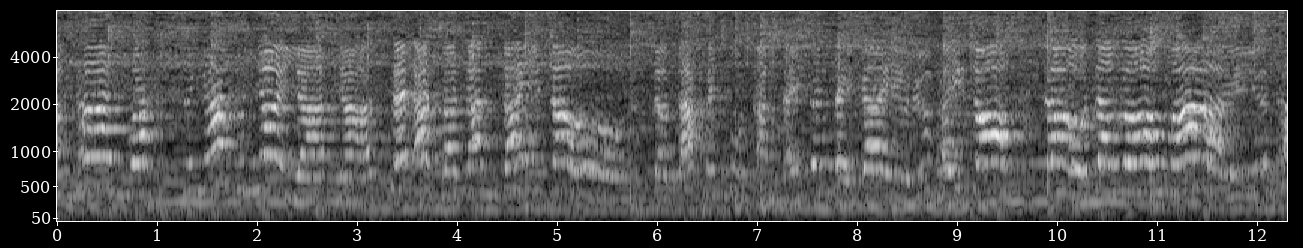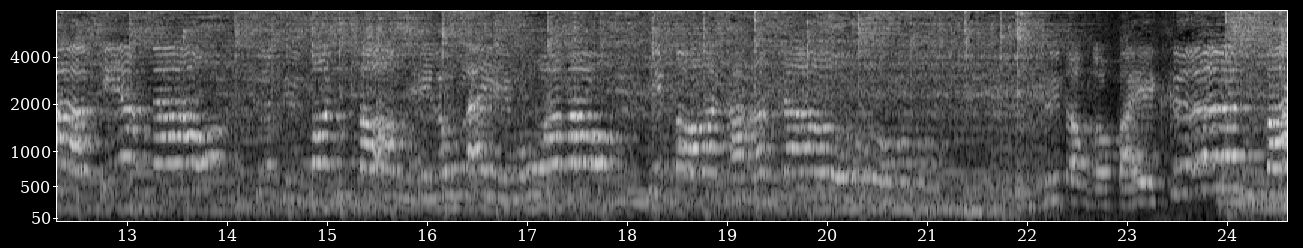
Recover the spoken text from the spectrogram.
ดังท่านว่าจะงับคุณย่อยาบหยาบแสนอัศจรรย์ใจเจ้า เจ้าจักเป็นบุญอันใดจังได้ไกลหรือไผจอง เจ้าจังลองมายืนทาเพียงเงาเพื่อถือมนตองให้ลงไหลมัวเมาพิบอทาเจ้า หรือต้องออกไปขึ้นบ้า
